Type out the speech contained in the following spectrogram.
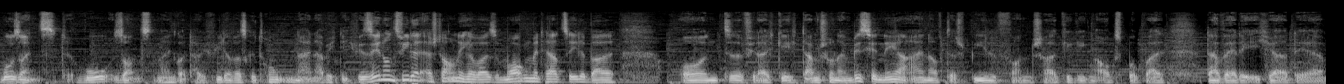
Wo sonst? Wo sonst? Mein Gott, habe ich wieder was getrunken? Nein, habe ich nicht. Wir sehen uns wieder erstaunlicherweise morgen mit Herz, Seele, Ball. Und äh, vielleicht gehe ich dann schon ein bisschen näher ein auf das Spiel von Schalke gegen Augsburg, weil da werde ich ja der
